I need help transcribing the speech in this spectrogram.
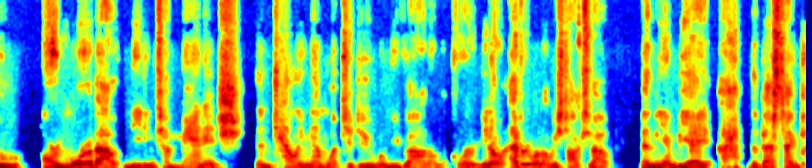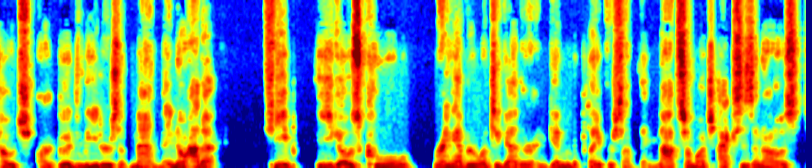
who are more about needing to manage than telling them what to do when you go out on the court. You know, everyone always talks about in the NBA, uh, the best head coach are good leaders of men. They know how to keep egos cool, bring everyone together, and get them to play for something, not so much X's and O's.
